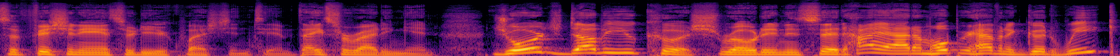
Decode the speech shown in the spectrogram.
sufficient answer to your question, Tim. Thanks for writing in. George W. Cush wrote in and said, Hi, Adam. Hope you're having a good week.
